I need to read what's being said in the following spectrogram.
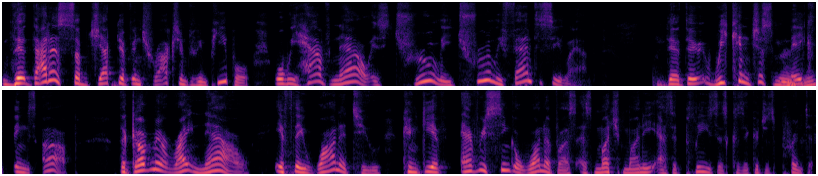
That that is subjective interaction between people. What we have now is truly, truly fantasy land. That we can just make Mhm. things up. The government right now, if they wanted to, can give every single one of us as much money as it pleases because they could just print it.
